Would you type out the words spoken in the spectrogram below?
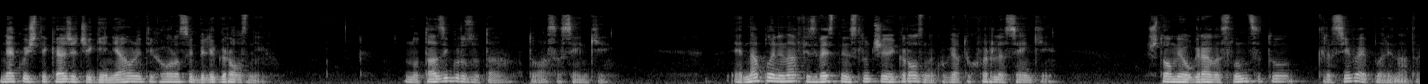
Някой ще каже, че гениалните хора са били грозни. Но тази грозота, това са сенки. Една планина в известен случай е грозна, когато хвърля сенки. Що ме ограва слънцето, красива е планината.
